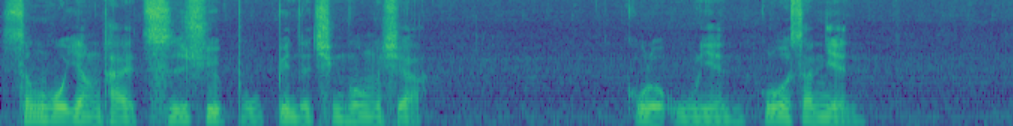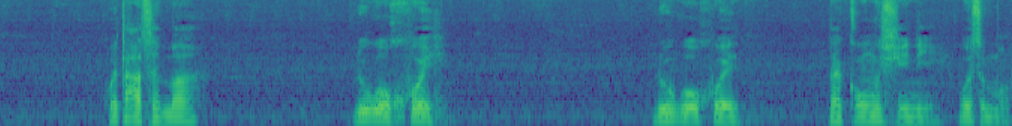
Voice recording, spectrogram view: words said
生活样态持续不变的情况下，过了五年，过了三年，会达成吗？如果会，如果会，那恭喜你。为什么？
